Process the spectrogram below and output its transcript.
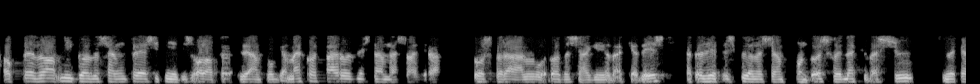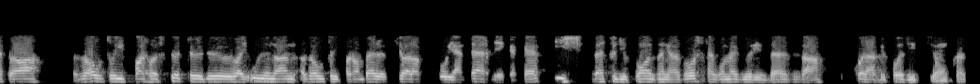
akkor ez a mi gazdaságunk teljesítményét is alapvetően fogja meghatározni, és nem lesz annyira prosperáló gazdasági növekedés. Hát ezért is különösen fontos, hogy lekövessük ezeket a az autóiparhoz kötődő, vagy újonnan az autóiparon belül kialakuló ilyen termékeket is be tudjuk vonzani az országban, megőrizve ezzel a korábbi pozíciónkat.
